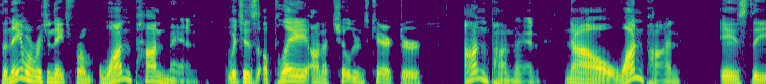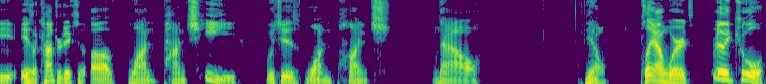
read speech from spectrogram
the name originates from One Pan Man, which is a play on a children's character, Anpan Man. Now, One Pan is the is a contradiction of One Punchi, which is one punch. Now, you know, play on words, really cool.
